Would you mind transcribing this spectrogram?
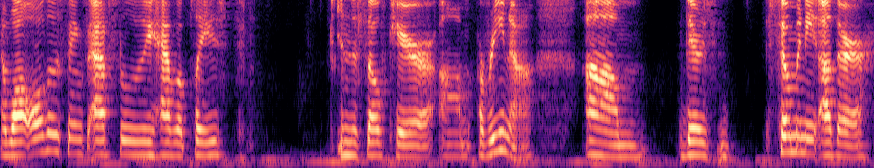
And while all those things absolutely have a place in the self care um, arena, um, there's so many other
